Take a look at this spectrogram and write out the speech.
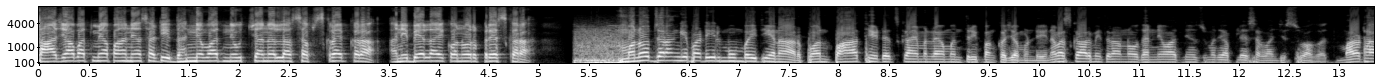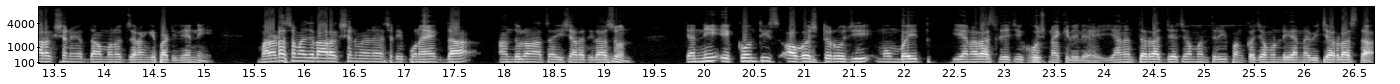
ताज्या बातम्या पाहण्यासाठी धन्यवाद न्यूज चॅनलला सबस्क्राईब करा आणि बेल आयकॉनवर प्रेस करा. मनोज जरांगे पाटील मुंबईत येणार पण पहा थेटच काय म्हणल्या मंत्री पंकजा मुंडे. नमस्कार मित्रांनो धन्यवाद न्यूजमध्ये आपल्या सर्वांचे स्वागत. मराठा आरक्षण योद्धा मनोज जरांगे पाटील यांनी मराठा समाजाला आरक्षण मिळण्यासाठी पुन्हा एकदा आंदोलनाचा इशारा दिला असून त्यांनी एकोणतीस ऑगस्ट रोजी मुंबईत येणार असल्याची घोषणा केलेली आहे. यानंतर राज्याच्या मंत्री पंकजा मुंडे यांना विचारलं असता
